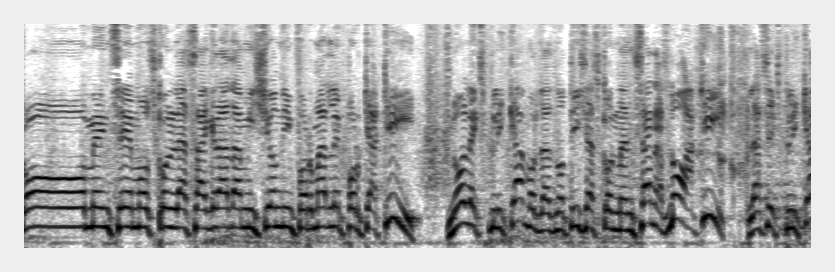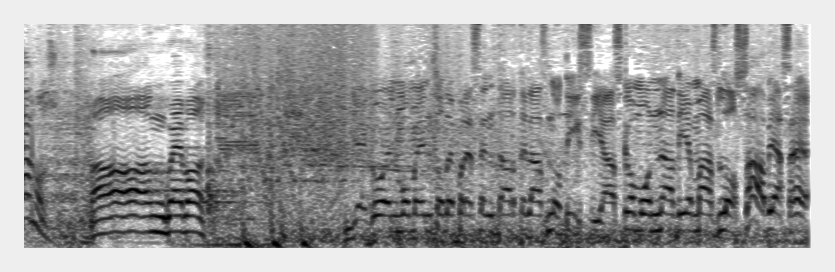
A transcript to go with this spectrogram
Comencemos con la sagrada misión de informarle porque aquí no le explicamos las noticias con manzanas, no, aquí las explicamos con huevos. Llegó el momento de presentarte las noticias como nadie más lo sabe hacer.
